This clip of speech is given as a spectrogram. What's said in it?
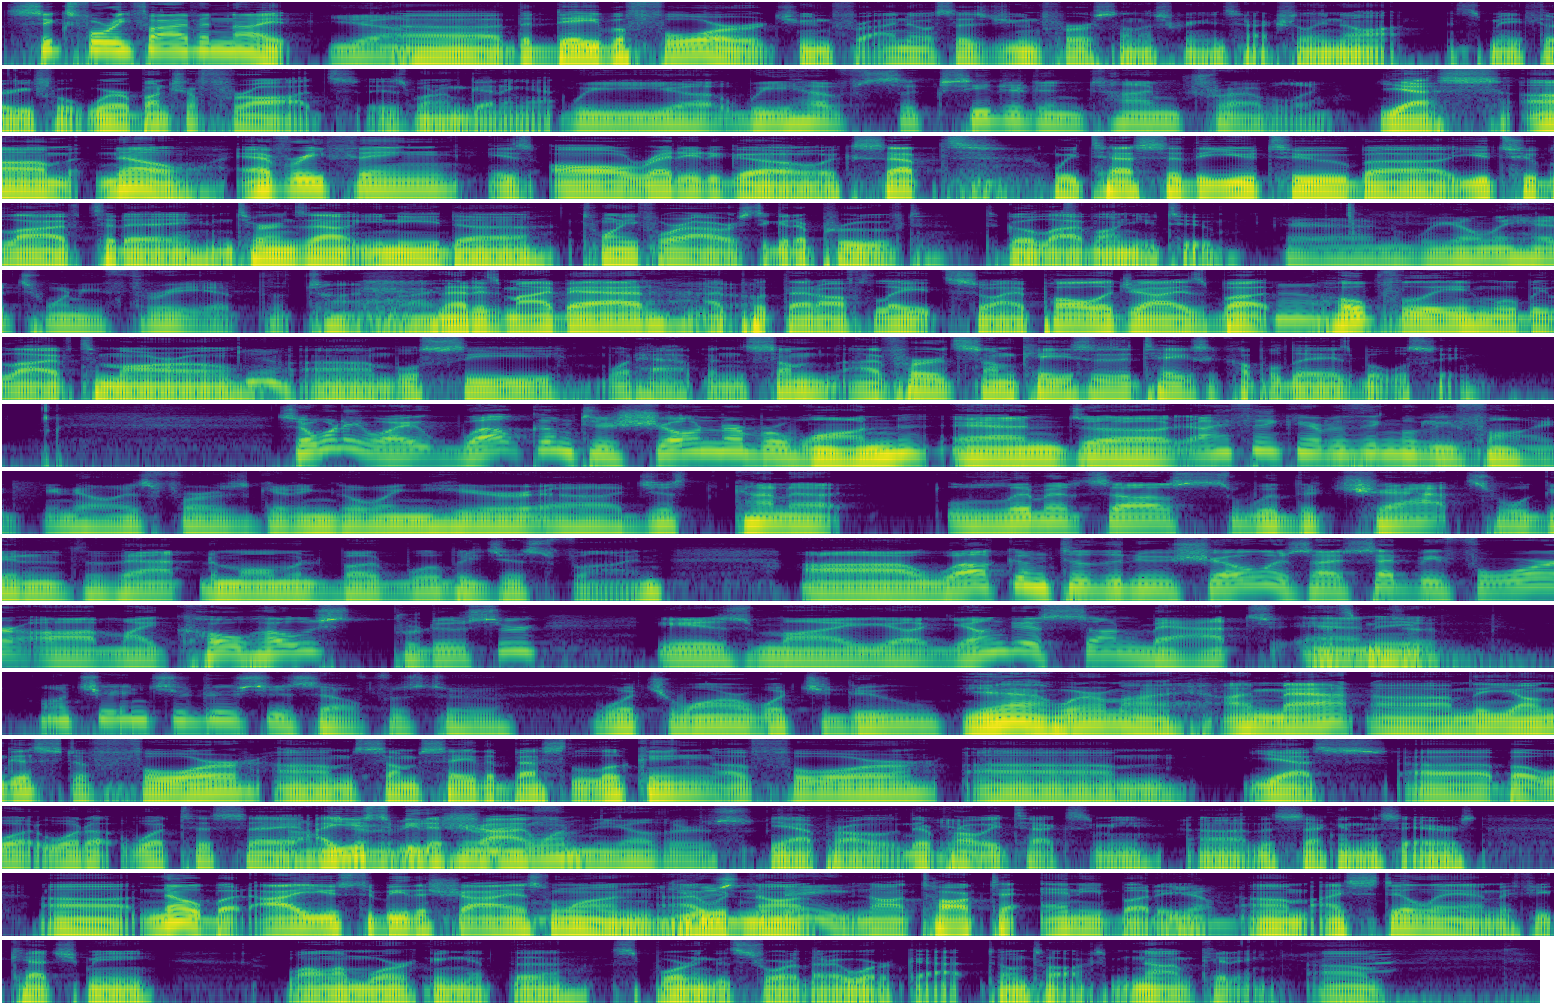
six forty-five at night. Yeah. Uh, the day before June. I know it says June first on the screen. It's actually not. It's May thirty-fourth. We're a bunch of frauds, is what I'm getting at. We uh, we have succeeded in time traveling. Yes. Um. No. Everything is all ready to go except we tested the YouTube uh, YouTube Live today, and turns out you need uh 24 hours to get approved to go live on YouTube. And we only had 23 at the time, right? That is my bad. I put that off late, so I apologize. But hopefully, we'll be live tomorrow. Yeah. Um, we'll see what happens. Some I've heard some cases it takes a couple days, but we'll see. So anyway, welcome to show number one, and uh, I think everything will be fine. You know, as far as getting going here, uh, just kind of limits us with the chats. We'll get into that in a moment, but we'll be just fine. Uh, welcome to the new show. As I said before, uh, my co-host, producer, is my uh, youngest son, Matt. That's and me. Uh, why don't you introduce yourself as to what you are, what you do? Yeah, where am I? I'm Matt. Uh, I'm the youngest of four. Um, some say the best looking of four. Um, yes. Uh, but what what what to say? I'm I used to gonna be the shy one. The others. Yeah, probably. They're probably texting me uh, the second this airs. Uh, no, but I used to be the shyest one. I would not be. not talk to anybody. Yep. Um, I still am. If you catch me while I'm working at the sporting goods store that I work at, don't talk to me. No, I'm kidding.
